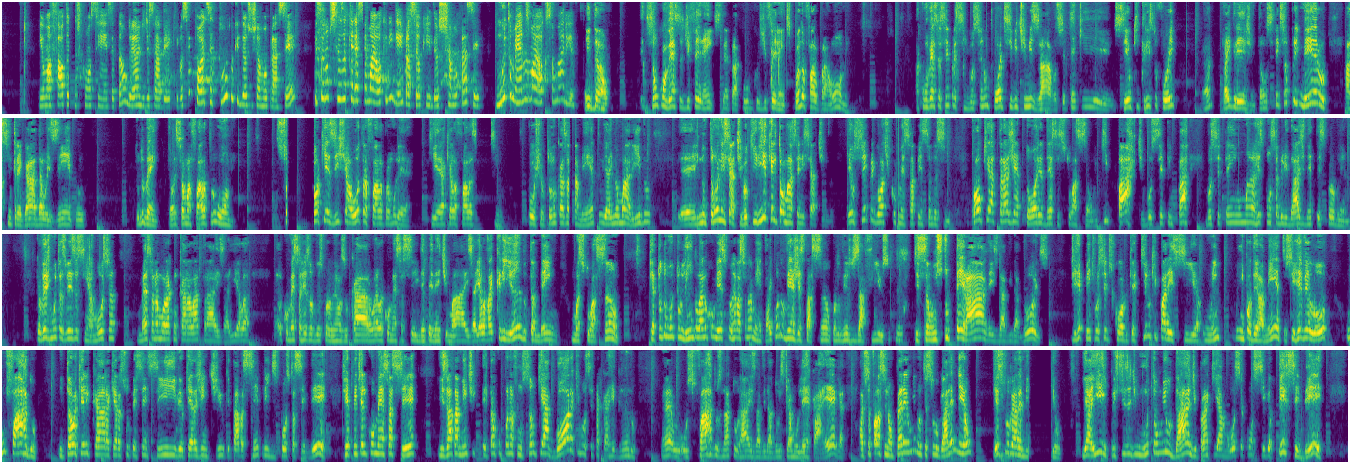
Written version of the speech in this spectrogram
e uma falta de consciência tão grande de saber que você pode ser tudo o que Deus te chamou para ser e você não precisa querer ser maior que ninguém para ser o que Deus te chamou para ser. Muito menos maior que seu marido. Então, são conversas diferentes, né, para públicos diferentes. Quando eu falo para homem, a conversa é sempre assim: você não pode se vitimizar, você tem que ser o que Cristo foi né, para a igreja. Então, você tem que ser o primeiro a se entregar, dar o exemplo. Tudo bem. Então, isso é uma fala para o homem. Só que existe a outra fala para a mulher, que é aquela fala assim: Poxa, eu estou no casamento e aí meu marido é, ele não toma iniciativa. Eu queria que ele tomasse a iniciativa. Eu sempre gosto de começar pensando assim: qual que é a trajetória dessa situação? Em que parte você tem par, você tem uma responsabilidade dentro desse problema? Eu vejo muitas vezes assim: a moça começa a namorar com um cara lá atrás, aí ela ela começa a resolver os problemas do cara, ou ela começa a ser independente mais, aí ela vai criando também uma situação que é tudo muito lindo lá no começo do relacionamento. Aí quando vem a gestação, quando vem os desafios que são insuperáveis da vida a dois, de repente você descobre que aquilo que parecia um empoderamento se revelou um fardo. Então aquele cara que era super sensível, que era gentil, que estava sempre disposto a ceder, de repente ele começa a ser exatamente, ele está ocupando a função que agora que você está carregando né, os fardos naturais da vida adulta que a mulher carrega, aí você fala assim, não, pera aí um minuto, esse lugar é meu, esse lugar é meu. E aí precisa de muita humildade para que a moça consiga perceber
